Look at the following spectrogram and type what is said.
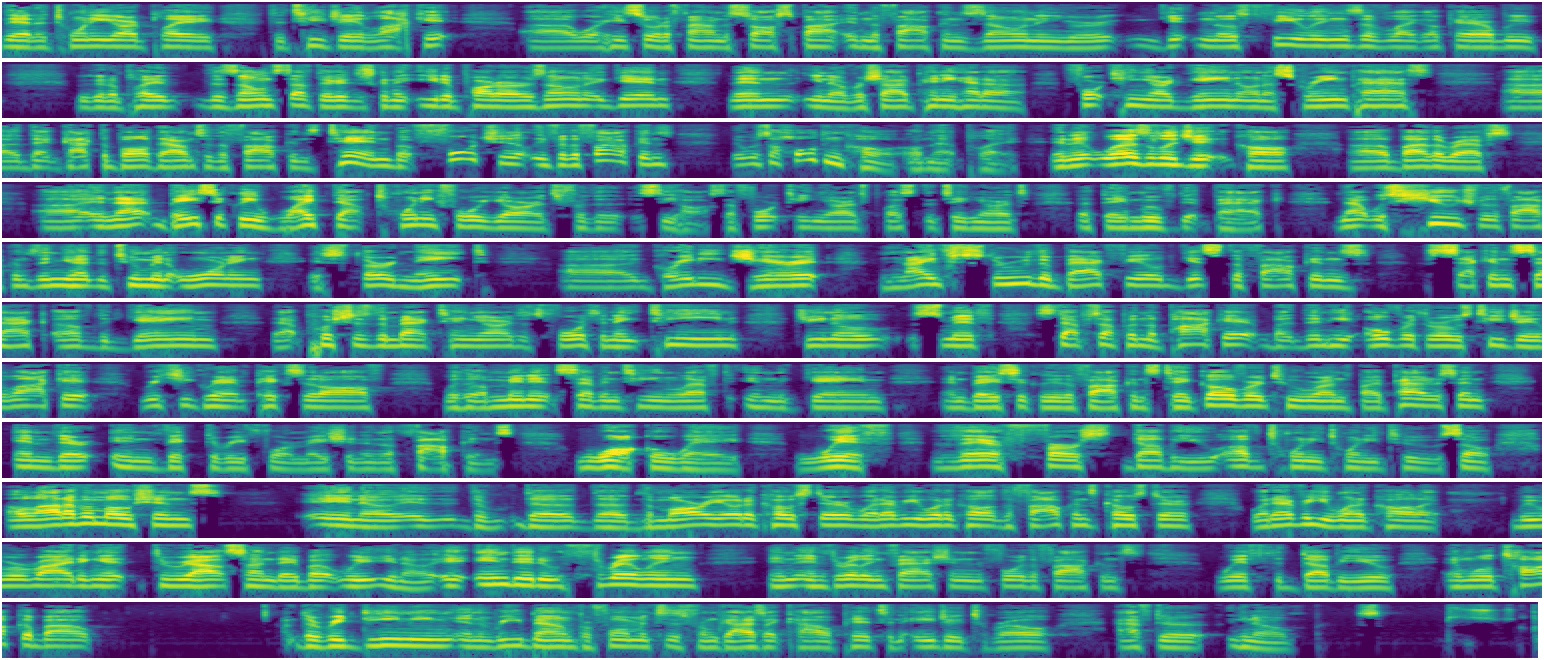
They had a 20 yard play to TJ Lockett, uh, where he sort of found a soft spot in the Falcons zone, and you're getting those feelings of like, okay, are we we're going to play the zone stuff? They're just going to eat apart our zone again. Then you know, Rashad Penny had a 14 yard gain on a screen pass uh, that got the ball down to the Falcons 10. But fortunately for the Falcons, there was a holding call on that play. And it was a legit call uh, by the refs. Uh, and that basically wiped out 24 yards for the Seahawks, the 14 yards plus the 10 yards that they moved it back. And that was huge for the Falcons. Then you had the two minute warning. It's third and eight. Uh, Grady Jarrett knifes through the backfield, gets the Falcons second sack of the game. That pushes them back 10 yards. It's fourth and 18. Geno Smith steps up in the pocket, but then he overthrows TJ Lockett. Richie Grant picks it off with a minute 17 left in the game. And basically, the Falcons take over, two runs by Patterson, and they're in victory formation. And the Falcons walk away with their first W of 2022. So, a lot of emotions you know the the the the Mariota coaster, whatever you want to call it, the Falcons coaster, whatever you want to call it. We were riding it throughout Sunday, but we you know it ended thrilling in, in thrilling fashion for the Falcons with the W, and we'll talk about the redeeming and rebound performances from guys like Kyle Pitts and AJ Terrell after you know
